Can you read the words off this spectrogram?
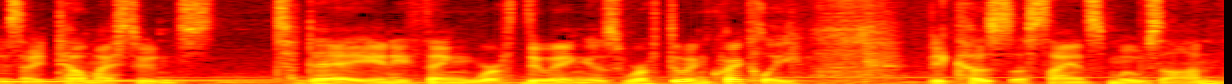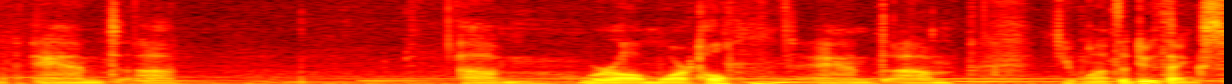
As I tell my students today, anything worth doing is worth doing quickly because uh, science moves on and uh, um, we're all mortal and um, you want to do things.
